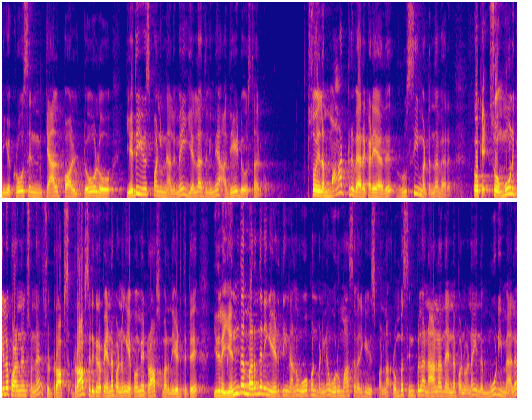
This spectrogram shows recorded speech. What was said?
நீங்கள் குரோசின் கேல்பால் டோலோ எது யூஸ் பண்ணிங்கனாலுமே எல்லாத்துலேயுமே அதே டோஸ் தான் இருக்கும். ஸோ இதில் மாற்று வேறு கிடையாது. ருசி மட்டும்தான் வேறு. ஓகே ஸோ மூணு கிலோ குழந்தைன்னு சொன்னேன். ஸோ ட்ராப்ஸ் ட்ராப்ஸ் எடுக்கிறப்ப என்ன பண்ணுங்க? எப்போவுமே ட்ராப்ஸ் மருந்து எடுத்துட்டு இதில் எந்த மருந்தை நீங்கள் எடுத்தீங்கனாலும் ஓப்பன் பண்ணிங்கன்னா ஒரு மாதம் வரைக்கும் யூஸ் பண்ணலாம். ரொம்ப சிம்பிளாக நானாக தான் என்ன பண்ணுவேன்னா இந்த மூடி மேலே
